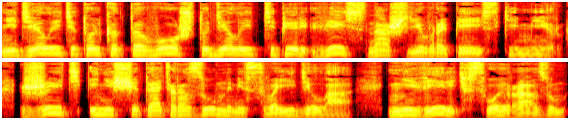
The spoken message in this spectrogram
Не делайте только того, что делает теперь весь наш европейский мир. Жить и не считать разумными свои дела, не верить в свой разум,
